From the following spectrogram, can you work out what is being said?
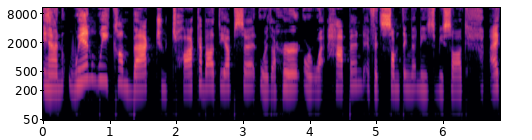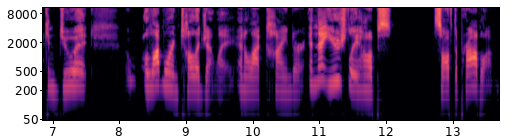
And when we come back to talk about the upset or the hurt or what happened, if it's something that needs to be solved, I can do it a lot more intelligently and a lot kinder. And that usually helps solve the problem.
